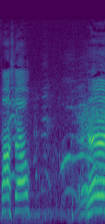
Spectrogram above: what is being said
Fast, Al. Yeah.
